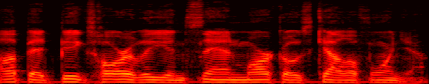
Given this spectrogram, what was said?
up at Biggs Harley in San Marcos, California.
